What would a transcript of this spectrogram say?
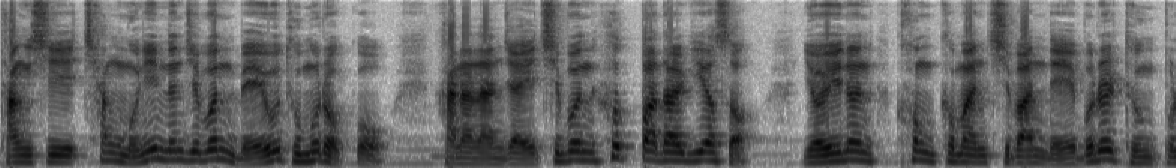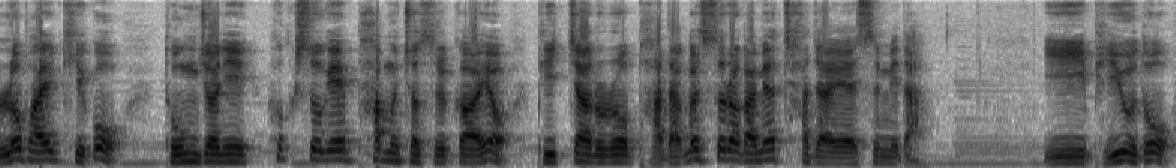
당시 창문이 있는 집은 매우 드물었고 가난한 자의 집은 흙바닥이어서 여인은 컴컴한 집안 내부를 등불로 밝히고 동전이 흙 속에 파묻혔을까 하여 빗자루로 바닥을 쓸어가며 찾아야 했습니다. 이 비유도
